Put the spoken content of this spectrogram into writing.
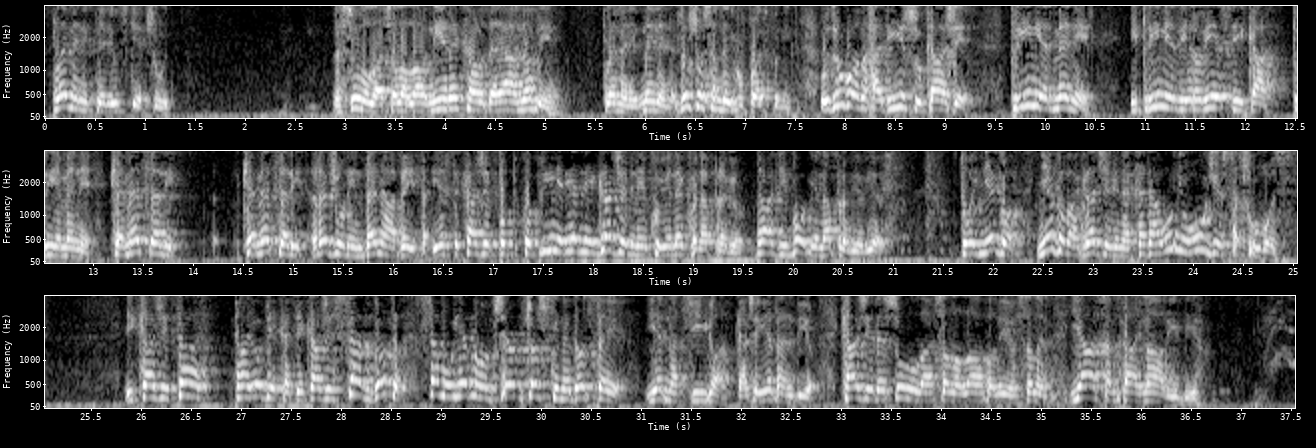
plemenite ljudske čude. Rasulullah sallallahu nije rekao da ja novi plemenit ne ne došao sam da ih upotpunim. U drugom hadisu kaže primjer mene i primjer vjerovjesnika prije mene. Kemeseli kemeseli ređulin bena bejta. Jeste kaže po, ko primjer jedne građevine koju je neko napravio. Dragi Bog je napravio vjeru to je njegov, njegova građevina. Kada u nju uđeš sačuvao si. I kaže, ta, taj objekat je, kaže, sad gotov, samo u jednom čošku nedostaje jedna cigla, kaže, jedan dio. Kaže Resulullah sallallahu alaihi wasallam, ja sam taj mali dio.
